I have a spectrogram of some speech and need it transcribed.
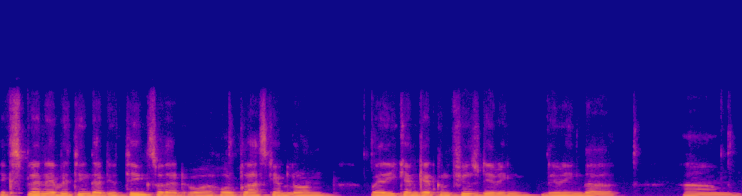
explain everything that you think so that a whole class can learn where you can get confused during during the um,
